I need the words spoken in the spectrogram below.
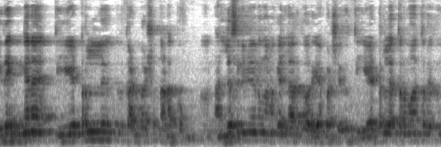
ഇതെങ്ങനെ തിയേറ്ററിൽ കൺവേർഷൻ നടക്കും? നല്ല സിനിമയാണെന്ന് നമുക്ക് എല്ലാവർക്കും അറിയാം. പക്ഷെ ഇത് തിയേറ്ററിൽ എത്രമാത്രം ഇത്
